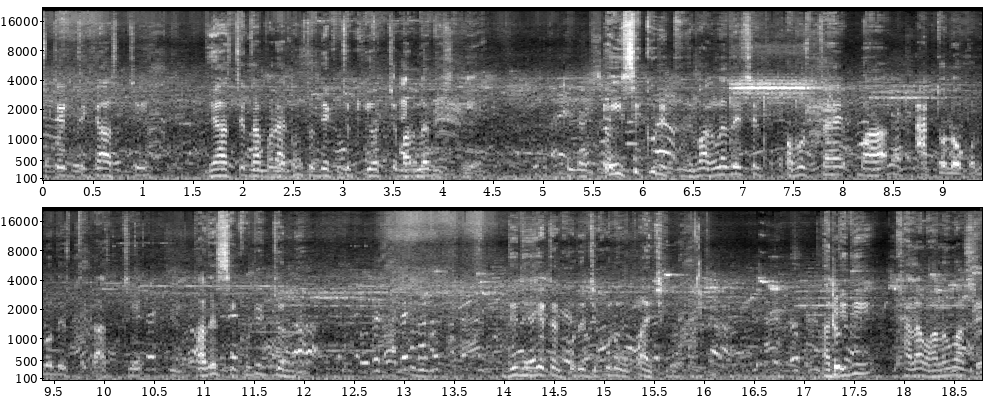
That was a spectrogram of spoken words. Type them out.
স্টেট থেকে আসছে, যে আসছে, তারপর এখন তো দেখছ কি হচ্ছে বাংলাদেশ। নিয়ে এই সিকিউরিটি বাংলাদেশের অবস্থায় বা এত লোক অন্য দেশ থেকে আসছে, তাদের সিকিউরিটির জন্য। দিদি যেটা করেছে কোনো উপায় ছিল আর দিদি খেলা ভালোবাসে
